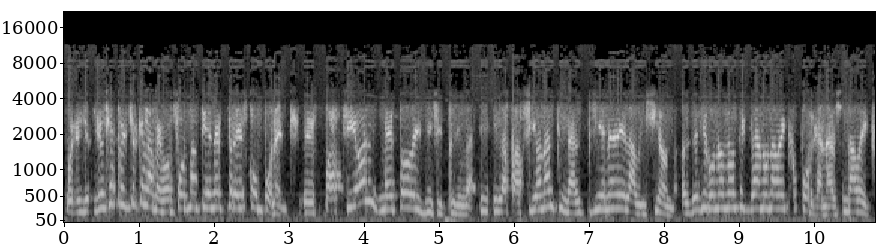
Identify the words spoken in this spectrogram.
Bueno, yo, yo siempre he dicho que la mejor forma tiene tres componentes. Es pasión, método y disciplina. Y, y la pasión al final viene de la visión. Es decir, uno no se gana una beca por ganarse una beca.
